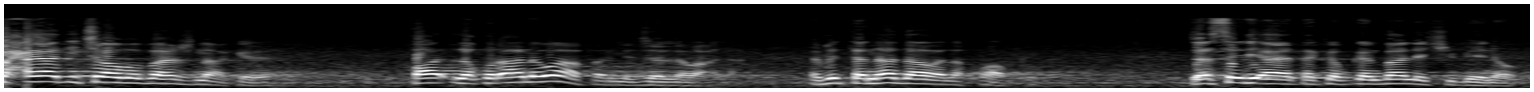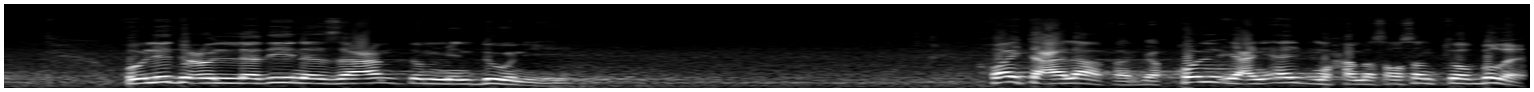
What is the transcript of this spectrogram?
بە حیاتی چاو بە بەهژ ناکرێت لە قورآانەوە فەرمی جلەوەعلا ئەبێت تەنها داوە لە خوا سەری ئاەتەکە بکەن بالێکی بێنەوە قل ادعوا الذين زعمتم من دونه. خوي تعالى فرق قل يعني أي محمد صلى الله عليه وسلم تبلع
